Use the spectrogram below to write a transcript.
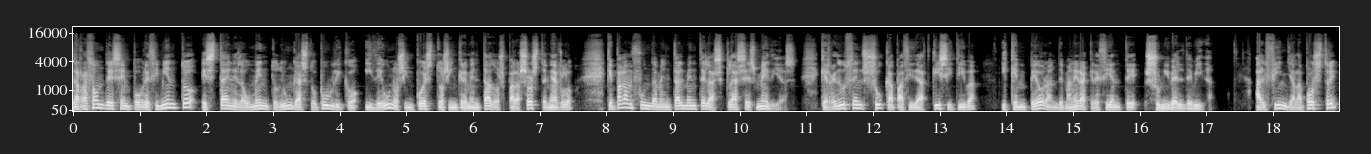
La razón de ese empobrecimiento está en el aumento de un gasto público y de unos impuestos incrementados para sostenerlo, que pagan fundamentalmente las clases medias, que reducen su capacidad adquisitiva y que empeoran de manera creciente su nivel de vida. Al fin y a la postre,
